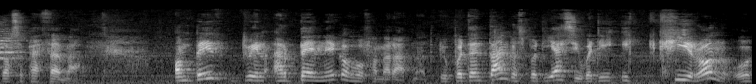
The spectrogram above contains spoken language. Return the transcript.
dros y pethau yma. Ond beth dwi'n arbennig o hoff am yr adnod yw bod e'n dangos bod Iesu wedi i curo nhw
